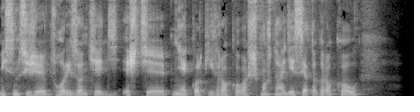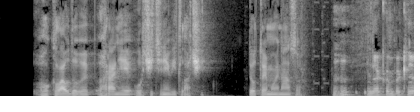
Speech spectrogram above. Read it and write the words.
myslím si, že v horizonte ešte niekoľkých rokov, až možno aj desiatok rokov ho cloudové hranie určite nevytlačí. Toto je môj názor. Uh-huh. Ďakujem pekne.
